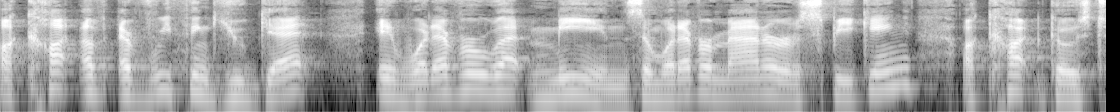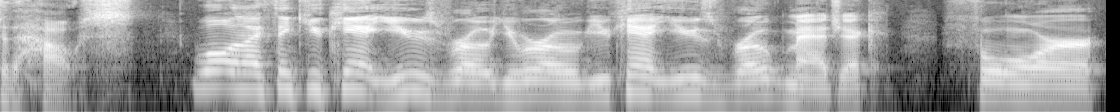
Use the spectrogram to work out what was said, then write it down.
A cut of everything you get in whatever that means, in whatever manner of speaking, a cut goes to the house. Well, and I think you can't use rogue you rogue you can't use rogue magic for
